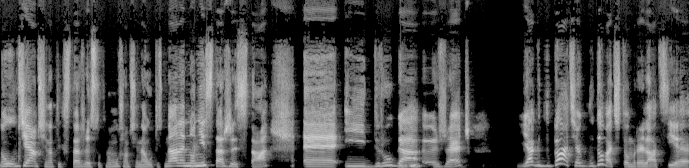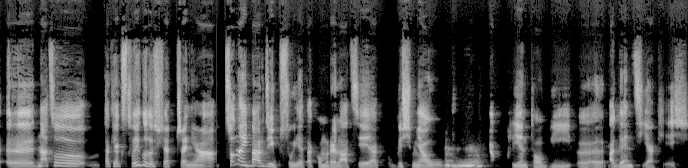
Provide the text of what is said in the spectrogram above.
no wzięłam się na tych stażystów, no muszą się nauczyć, no ale no nie stażysta. E, I druga mhm. Y, rzecz, jak dbać, jak budować tą relację, y, na co, tak jak z Twojego doświadczenia, co najbardziej psuje taką relację, jakbyś miał, mhm. klientowi y, agencji jakiejś?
